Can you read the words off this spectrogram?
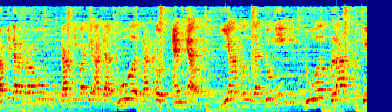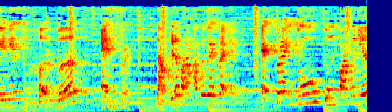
tapi dalam Bravo kami bagi anda 200 ml yang mengandungi 12 jenis herbal extract. Nah, kena faham apa itu extract? Extract itu umpamanya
